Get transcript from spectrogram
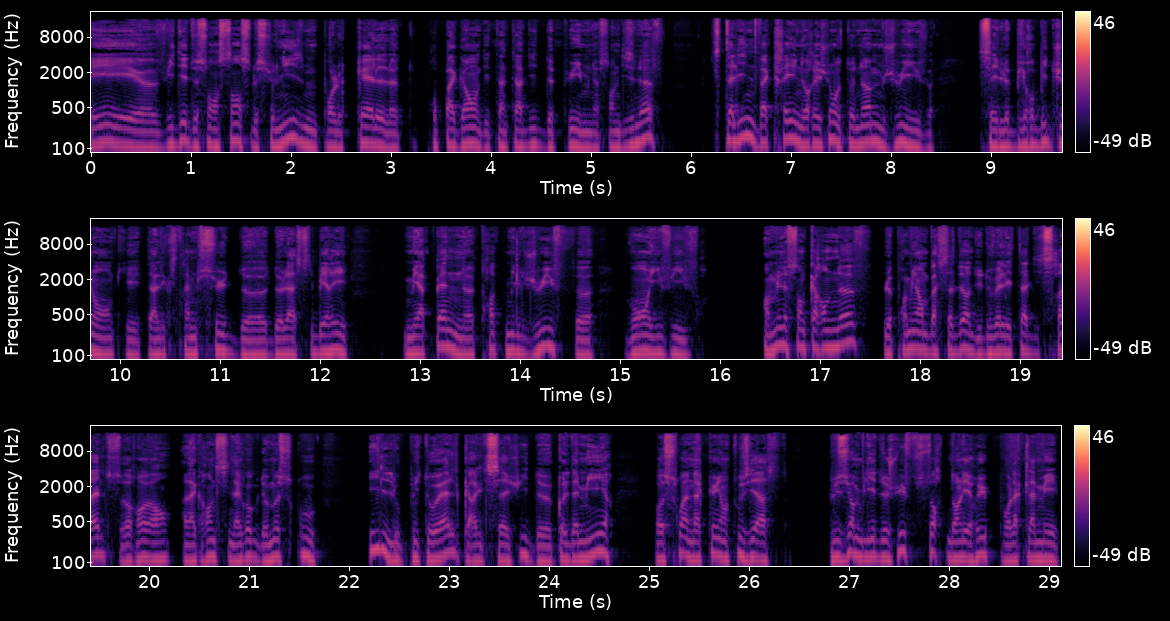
et euh, vider de son sens le sionisme pour lequel toute propagande est interdite depuis 1919, Staline va créer une région autonome juive. C'est le Birobidjan qui est à l'extrême sud de, la Sibérie, mais à peine 30 000 juifs euh, vont y vivre. En 1949, le premier ambassadeur du nouvel État d'Israël se rend à la grande synagogue de Moscou. Il, ou plutôt elle, car il s'agit de Goldamir, reçoit un accueil enthousiaste. Plusieurs milliers de juifs sortent dans les rues pour l'acclamer.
